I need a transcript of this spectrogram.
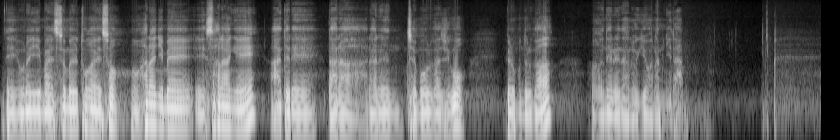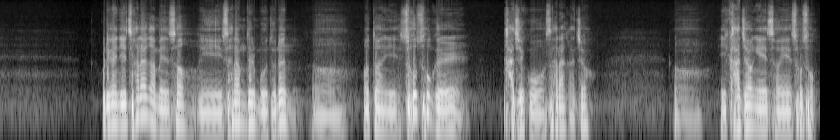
네, 오늘 이 말씀을 통하여서 어, 하나님의 사랑의 아들의 나라라는 제목을 가지고 여러분들과 어, 은혜를 나누기 원합니다. 우리가 이제 살아가면서 이 사람들 모두는 어, 어떠한 이 소속을 가지고 살아가죠. 어, 이 가정에서의 소속,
